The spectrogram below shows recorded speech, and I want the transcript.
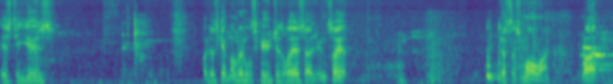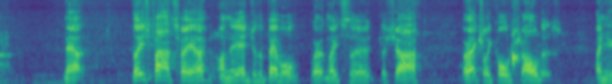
is to use, I'll just get my little skew chisel here so you can see it just a small one, right? Now, these parts here on the edge of the bevel where it meets the, the shaft are actually called shoulders and you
